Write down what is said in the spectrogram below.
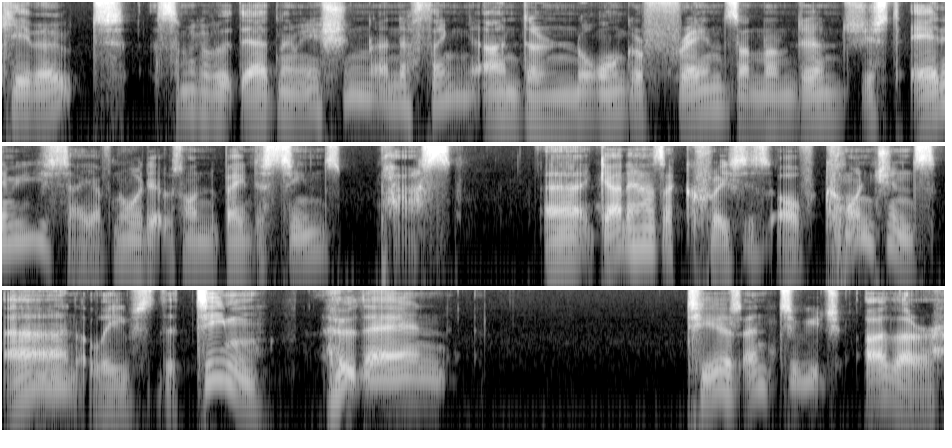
came out, something about the animation and the thing, and they're no longer friends and they're just enemies. I have no idea what was on the behind the scenes. Pass. Uh, Gary has a crisis of conscience and leaves the team, who then tears into each other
